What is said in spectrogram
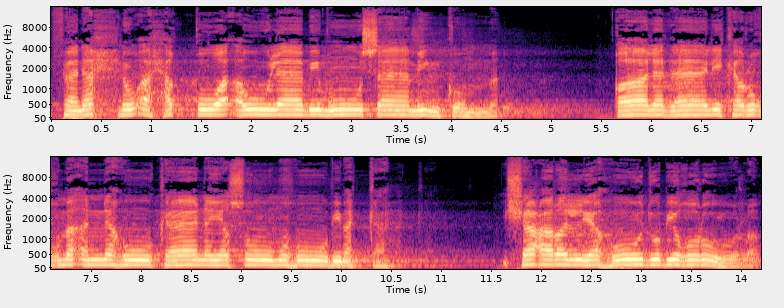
فنحن أحق وأولى بموسى منكم. قال ذلك رغم أنه كان يصومه بمكة. شعر اليهود بغرور.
